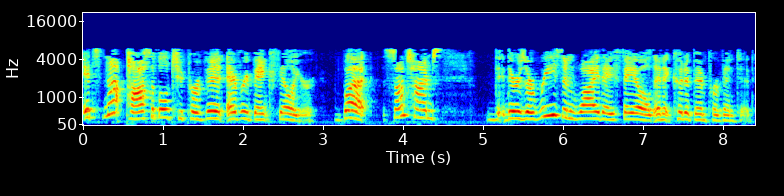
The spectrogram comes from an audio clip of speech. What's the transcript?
it's not possible to prevent every bank failure, but sometimes th- there's a reason why they failed and it could have been prevented.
